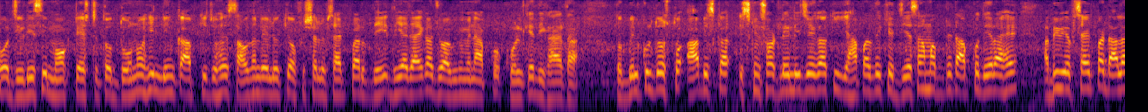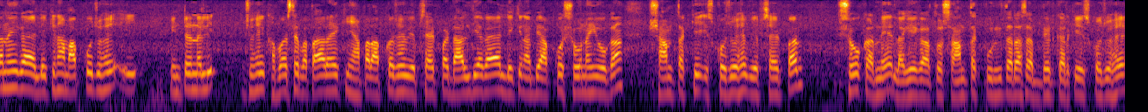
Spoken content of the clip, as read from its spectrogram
और जीडीसी मॉक टेस्ट तो दोनों ही लिंक आपकी जो है साउदर्न रेलवे की ऑफिशियल वेबसाइट पर दे, दिया जाएगा, जो अभी मैंने आपको खोल के दिखाया था। तो बिल्कुल दोस्तों, आप इसका स्क्रीनशॉट ले लीजिएगा कि यहाँ पर देखिए, जैसा हम अपडेट आपको दे रहा है, अभी वेबसाइट पर डाला नहीं गया है लेकिन हम आपको जो है इंटरनली जो है खबर से बता रहे हैं कि यहाँ पर आपका जो है वेबसाइट पर डाल दिया गया है, लेकिन अभी आपको शो नहीं होगा। शाम तक के इसको जो है वेबसाइट पर शो करने लगेगा। तो शाम तक पूरी तरह से अपडेट करके इसको जो है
